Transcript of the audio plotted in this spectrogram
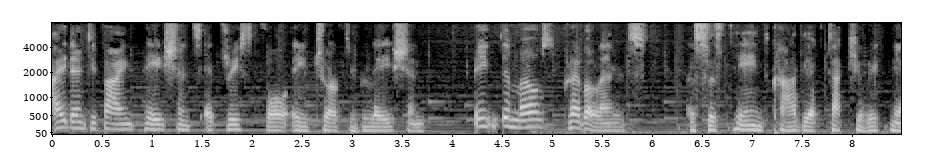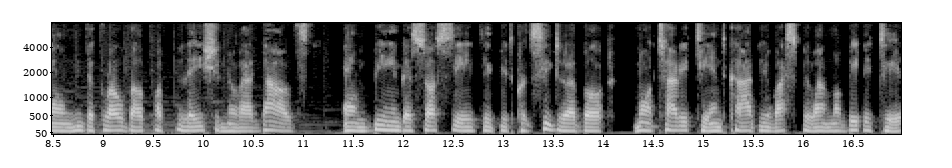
identifying patients at risk for atrial fibrillation being the most prevalent sustained cardiac tachyarrhythmia in the global population of adults and being associated with considerable mortality and cardiovascular morbidity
